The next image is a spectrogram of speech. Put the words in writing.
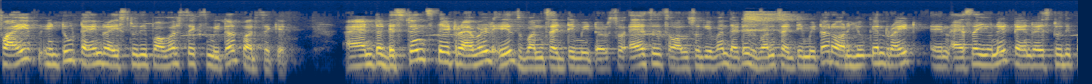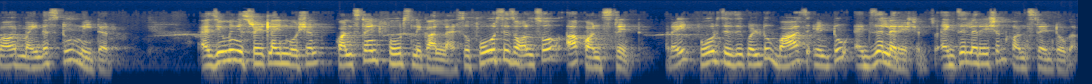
5 into 10 raised to the power 6 meter per second and the distance they traveled is 1 centimeter so s is also given that is 1 centimeter or you can write in SI unit 10 raised to the power minus 2 meter assuming straight line motion constant force nikalna hai so force is also a constant right force is equal to mass into acceleration so acceleration constant hoga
